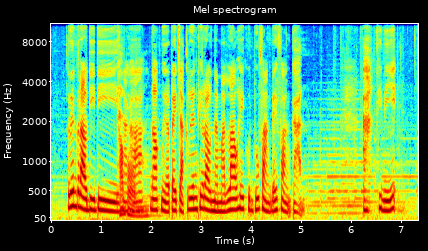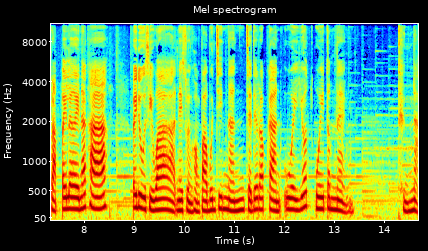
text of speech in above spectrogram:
ๆ เรื่องราวดีครับๆนะคะผมนอกเหนือไปจากเรื่องที่เรานำมาเล่าให้คุณผู้ฟังได้ฟังกันอะทีนี้กลับไปเลยนะคะ ไปดูสิว่าในส่วนของเปาบุญจินนั้น จะได้รับการอวยยศอวยตำแหน่ง ถึงไหน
